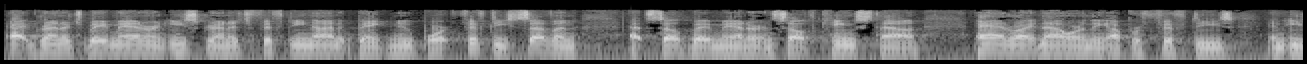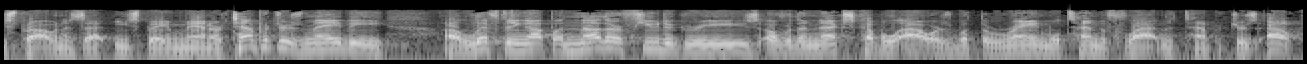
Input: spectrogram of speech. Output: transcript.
at Greenwich Bay Manor in East Greenwich, 59 at Bank Newport, 57 at South Bay Manor in South Kingstown, and right now we're in the upper 50s in East Providence at East Bay Manor. Temperatures may be uh, lifting up another few degrees over the next couple hours, but the rain will tend to flatten the temperatures out.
